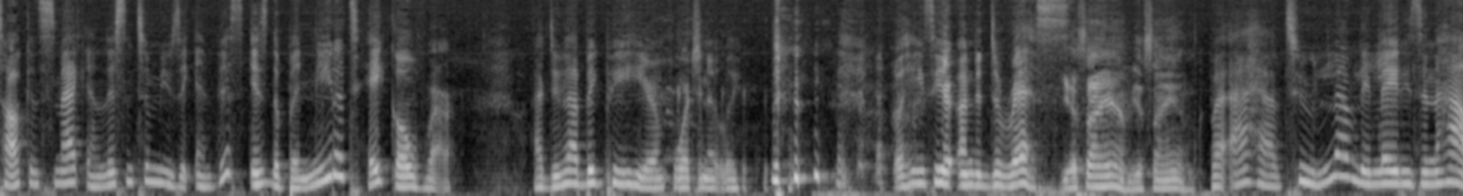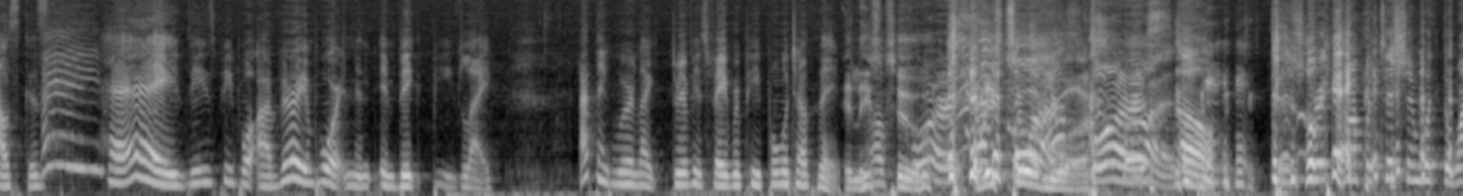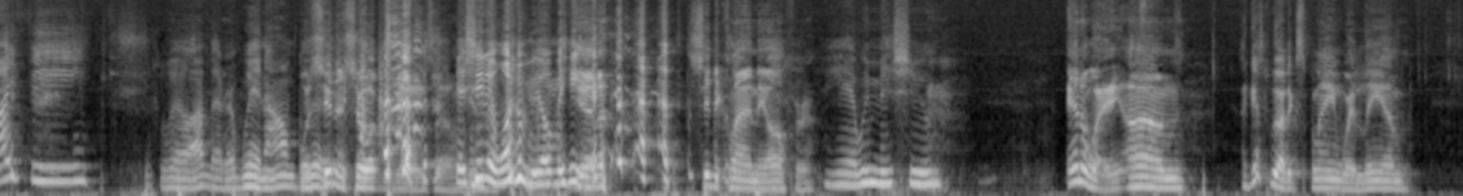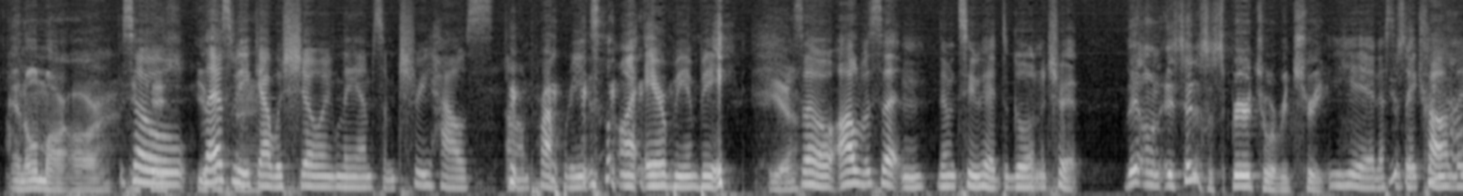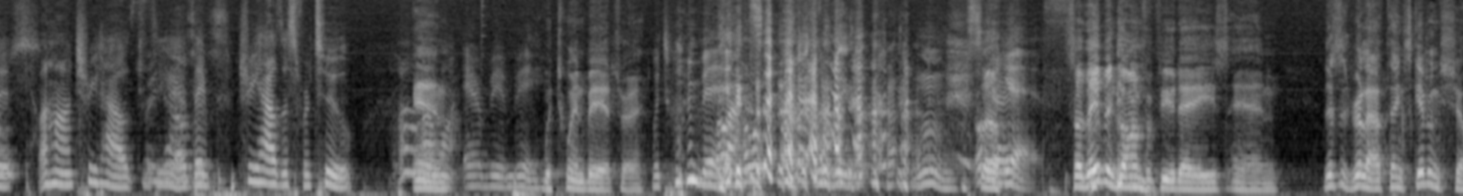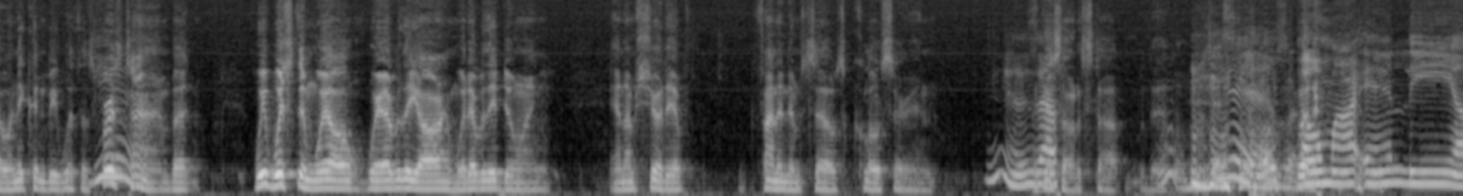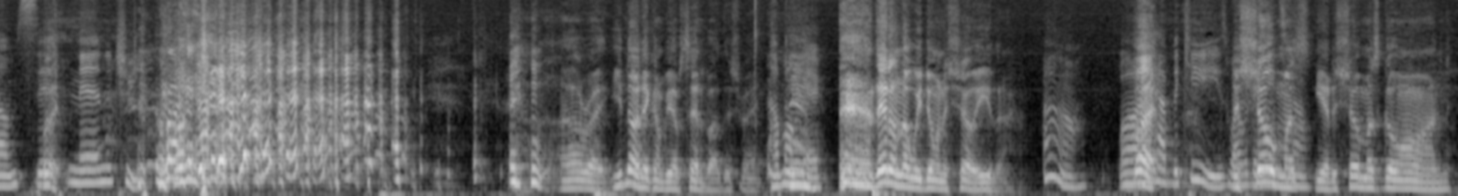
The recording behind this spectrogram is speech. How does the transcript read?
Talking Smack and Listen to Music, and this is the Benita Takeover. I do have Big P here, unfortunately. but he's here under duress. Yes, I am. Yes, I am. But I have two lovely ladies in the house because, hey. these people are very important in, in Big P's life. I think we're like three of his favorite people. What y'all think? At least Of two. course. At least two of you are. Course. Oh, There's strict Okay. competition with the wifey. well, I let her win. I'm good. Well, she didn't show up today, so she didn't want to be over here. Yeah, she declined the offer. Yeah, we miss you. Anyway, um, I guess we ought to explain where Liam and Omar are. in So case you're last week concerned. I was showing Liam some treehouse um, properties on Airbnb. yeah, So all of a sudden, them two had to go on a trip. They on. It said it's a spiritual retreat. Yeah, that's You what they said call treehouse? it. Uh huh. Tree houses. Tree yeah, they houses? tree houses for two um, And on Airbnb with twin beds, right? with twin beds. So, Yes. so they've been gone for a few days, and this is really our Thanksgiving show, and they couldn't be with us first time, but we wish them well wherever they are and whatever they're doing, and I'm sure they're finding themselves closer. And Yeah, this is I our guess I ought to stop with that. Yeah, Omar and Liam sitting in the tree. All right. You know they're going to be upset about this, right? I'm okay. they don't know we're doing a show either. Oh, well, I have the keys. Why the would they show must, yeah, the show must go on.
